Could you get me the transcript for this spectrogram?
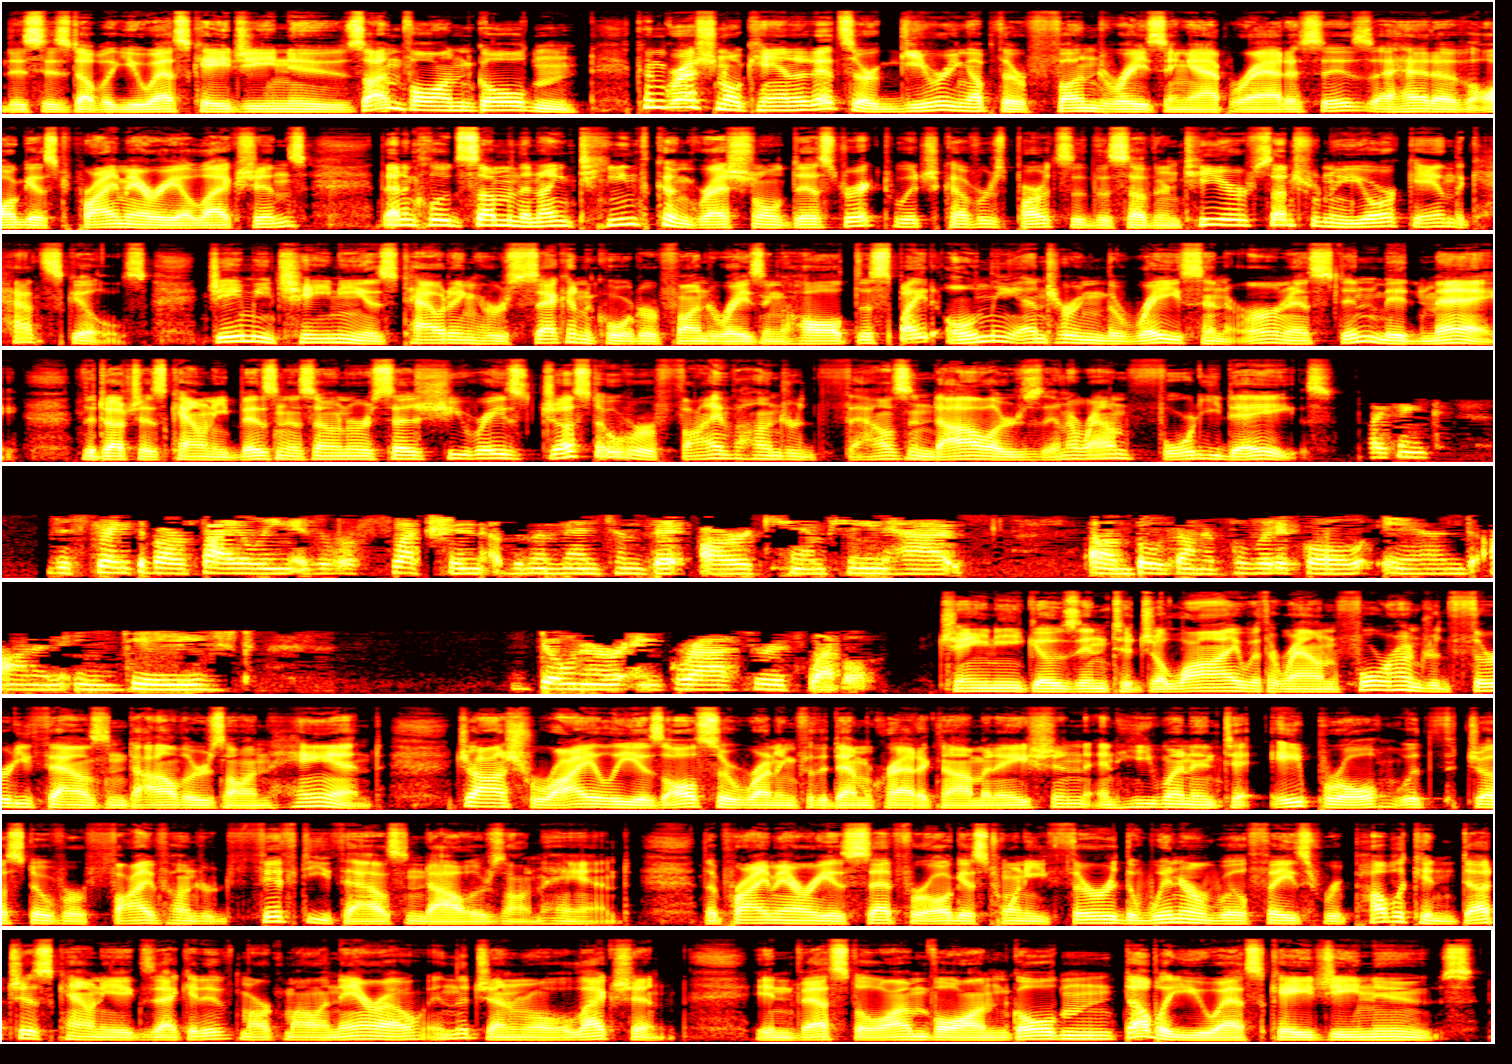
This is WSKG News. I'm Vaughn Golden. Congressional candidates are gearing up their fundraising apparatuses ahead of August primary elections. That includes some in the 19th Congressional District, which covers parts of the Southern Tier, Central New York, and the Catskills. Jamie Cheney is touting her second quarter fundraising haul despite only entering the race in earnest in mid May. The Dutchess County business owner says she raised just over $500,000 in around 40 days. I think the strength of our filing is a reflection of the momentum that our campaign has, um, both on a political and on an engaged donor and grassroots level. Cheney goes into July with around $430,000 on hand. Josh Riley is also running for the Democratic nomination, and he went into April with just over $550,000 on hand. The primary is set for August 23rd. The winner will face Republican Dutchess County Executive Mark Molinaro in the general election. In Vestal, I'm Vaughn Golden, WSKG News.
